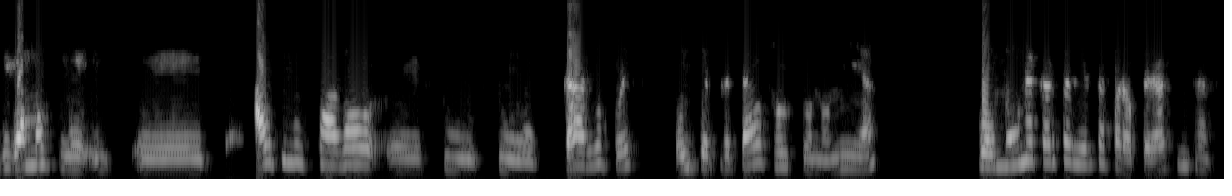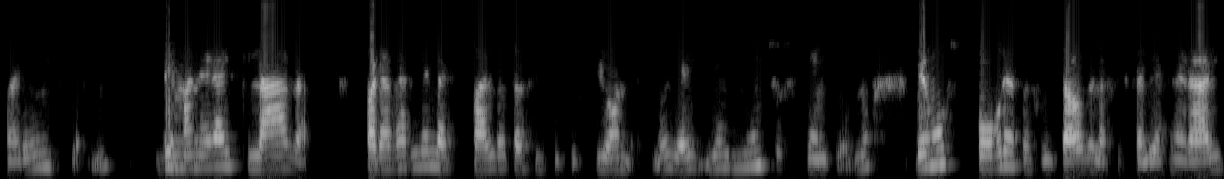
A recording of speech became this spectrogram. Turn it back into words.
digamos, eh, ha utilizado eh, su, su cargo, pues, o interpretado su autonomía como una carta abierta para operar sin transparencia, de manera aislada, para darle la espalda a otras instituciones, ¿no? y, hay, muchos ejemplos. ¿no? Vemos pobres resultados de la Fiscalía General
